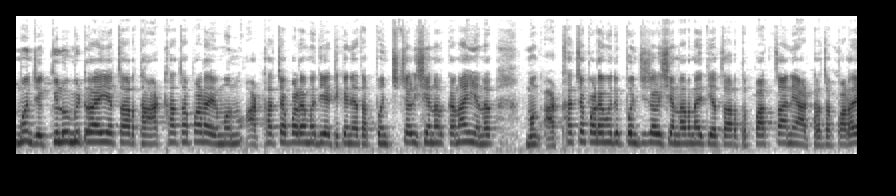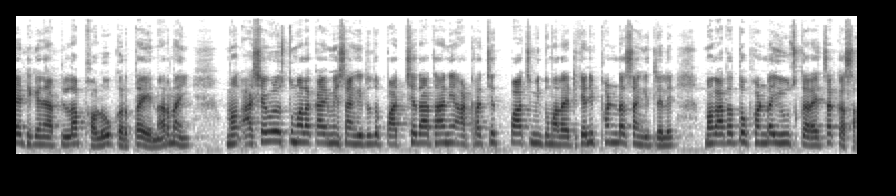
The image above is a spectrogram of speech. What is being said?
म्हणजे किलोमीटर आहे याचा अर्थ अठराचा पाडा आहे. म्हणून अठराच्या पाड्यामध्ये या ठिकाणी आता पंचेचाळीस येणार का नाही येणार? मग अठराच्या पाड्यामध्ये पंचेचाळीस येणार नाहीत याचा अर्थ पाचचा आणि अठराचा पाडा या ठिकाणी आपल्याला फॉलो करता येणार नाही. मग अशा वेळेस तुम्हाला काय मी सांगितलं होतं? पाचशे दहा आणि अठराशे पाच मी तुम्हाला या ठिकाणी फंडा सांगितलेले. मग आता तो फंडा यूज करायचा कसा?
